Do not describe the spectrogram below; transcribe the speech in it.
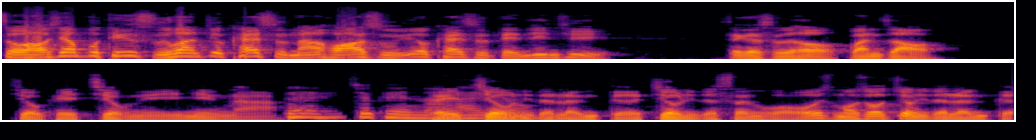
手好像不听使唤，就开始拿滑鼠，又开始点进去。这个时候关照就可以救你一命啦。对，就可以拿。可以救你的人格，救你的生活。为什么说救你的人格？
